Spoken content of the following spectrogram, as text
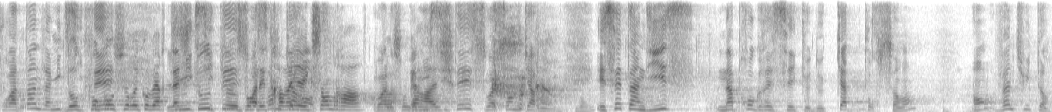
pour atteindre la mixité. Donc, faut qu'on se reconvertisse toutes pour aller travailler avec 60-40. Sandra dans Voilà, son la garage. mixité 60-40. Et cet indice n'a progressé que de 4% en 28 ans.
